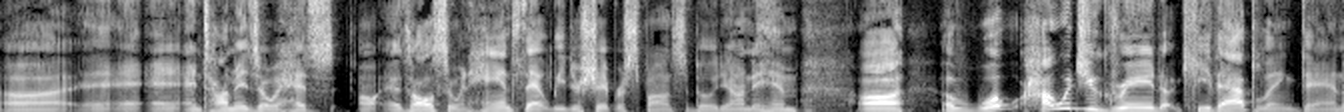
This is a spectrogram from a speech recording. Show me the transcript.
Uh, and, and, Tom Izzo has uh, has also enhanced that leadership responsibility onto him. Uh, uh, what? How would you grade Keith Appling, Dan?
